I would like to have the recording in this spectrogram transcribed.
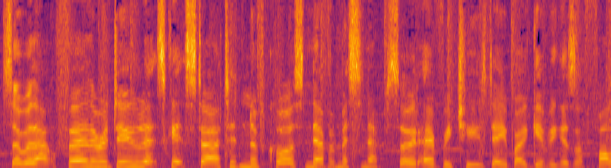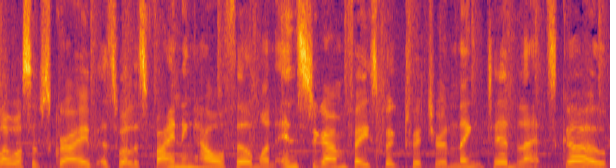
So without further ado, let's get started. And of course, never miss an episode every Tuesday by giving us a follow or subscribe, as well as finding Howell Film on Instagram, Facebook, Twitter, and LinkedIn. Let's go.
